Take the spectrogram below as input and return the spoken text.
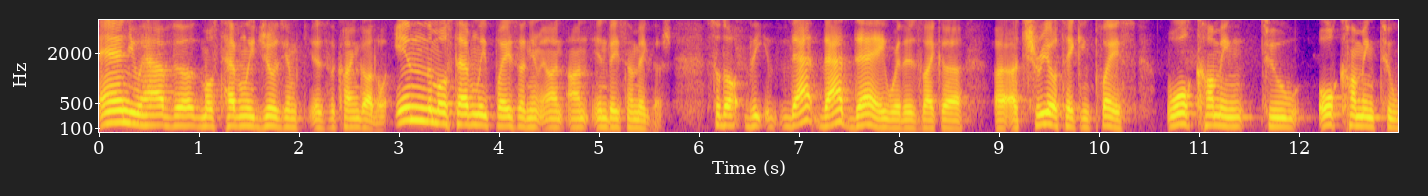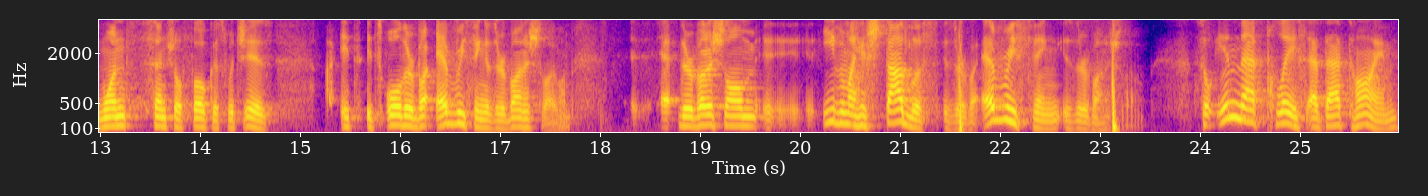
and you have the most heavenly Jews is the Kohen Gadol in the most heavenly place on, on, on in Beis Hamikdash. So the, the, that that day where there's like a, a, a, trio taking place, all coming to all coming to one central focus, which is it's it's all the everything is the Rabbanu Shalom. The Rabbanu Shalom, even my hishtadlus is the Rabbanu. Everything is the Rabbanu Shalom. So in that place at that time,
